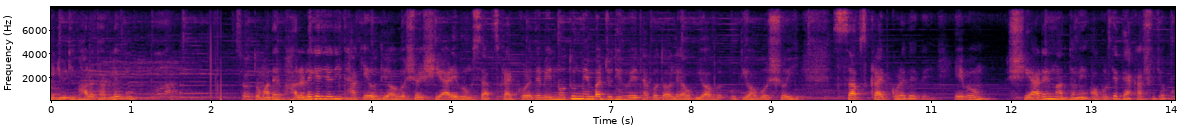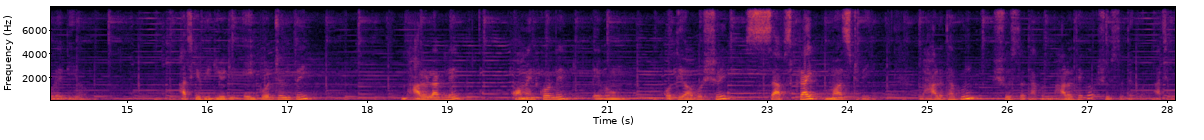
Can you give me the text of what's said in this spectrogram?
ভিডিওটি ভালো থাকলে সো তোমাদের ভালো লেগে যদি থাকে, অতি অবশ্যই শেয়ার এবং সাবস্ক্রাইব করে দেবে। নতুন মেম্বার যদি হয়ে থাকো, তাহলে অতি অবশ্যই সাবস্ক্রাইব করে দেবে এবং শেয়ারের মাধ্যমে অপরকে দেখার সুযোগ করে দিও। আজকে ভিডিওটি এই পর্যন্তই। ভালো লাগলে কমেন্ট করবে এবং অতি অবশ্যই সাবস্ক্রাইব মাস্ট বি ভালো থাকুন সুস্থ থাকুন ভালো থেকো সুস্থ থেকো। আজকে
